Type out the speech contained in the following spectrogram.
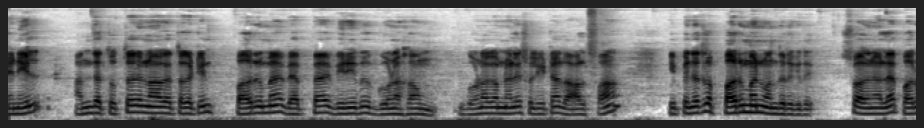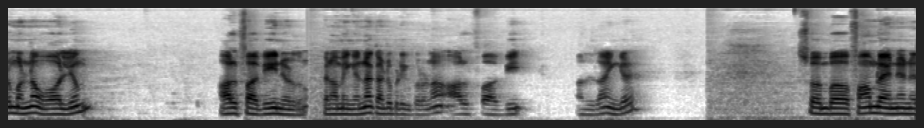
எனில் அந்த துத்தநாக தகட்டின் பரும வெப்ப விரிவு குணகம். குணகம்னாலே சொல்லிட்டேன் அது ஆல்ஃபா இப்போ இந்த இடத்துல பருமன் வந்திருக்குது. ஸோ அதனால் பருமன்னா வால்யூம் ஆல்ஃபா வின்னு எழுதணும். இப்போ நம்ம இங்கே என்ன கண்டுபிடிக்க போகிறோம்னா ஆல்ஃபா வி அதுதான் இங்கே. ஸோ நம்ம ஃபார்முலா என்னென்னு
